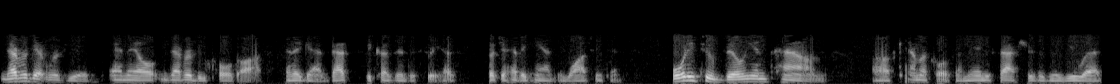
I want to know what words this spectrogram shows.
never get reviewed and they'll never be pulled off. And again, that's because industry has such a heavy hand in Washington. 42 billion pounds of chemicals are manufactured in the U.S.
